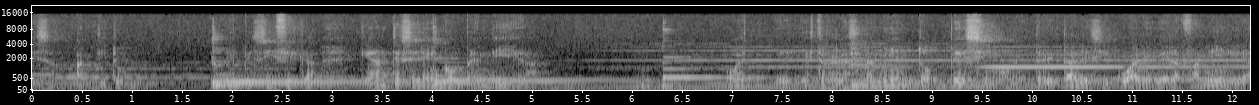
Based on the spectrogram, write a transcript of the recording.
esa actitud específica que antes era incomprendida. ¿Mm? este relacionamiento pésimo entre tales y cuales de la familia,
